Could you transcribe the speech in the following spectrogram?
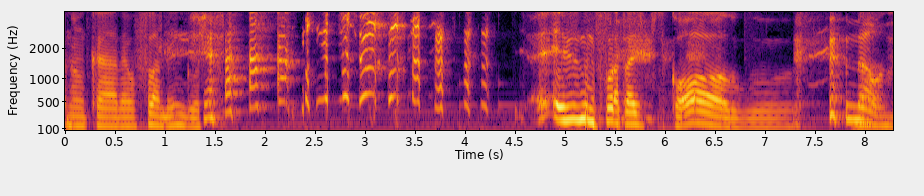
Não, cara, o Flamengo. Eles não foram atrás de psicólogo. Não,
